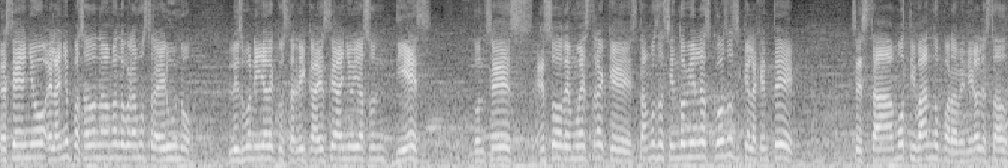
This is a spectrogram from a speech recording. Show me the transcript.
Este año, el año pasado nada más logramos traer uno, Luis Bonilla de Costa Rica, este año ya son 10. Entonces, eso demuestra que estamos haciendo bien las cosas y que la gente se está motivando para venir al estado.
